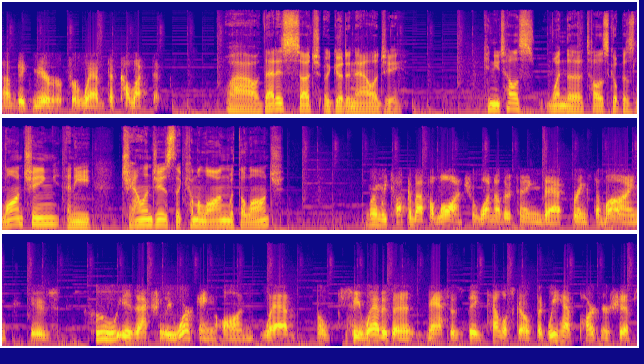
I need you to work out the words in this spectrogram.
uh, big mirror for Webb to collect it. Wow, that is such a good analogy. Can you tell us when the telescope is launching? Any challenges that come along with the launch? When we talk about the launch, one other thing that brings to mind is who is actually working on Webb well, you see, Webb is a NASA's big telescope, but we have partnerships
